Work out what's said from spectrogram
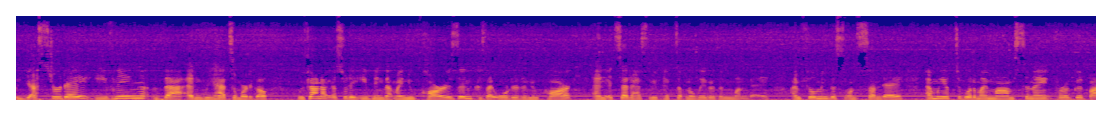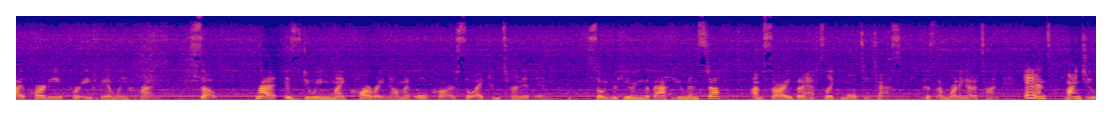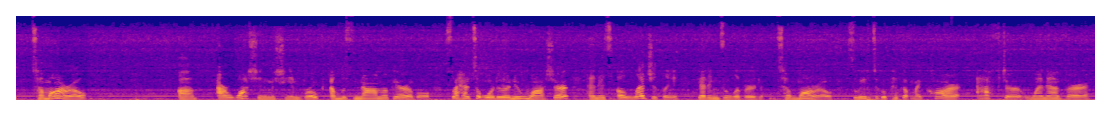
yesterday evening that, and we had somewhere to go. We found out yesterday evening that my new car is in because I ordered a new car and it said it has to be picked up no later than Monday. I'm filming this on Sunday and we have to go to my mom's tonight for a goodbye party for a family friend. So Brett is doing my car right now, my old car, so I can turn it in. So you're hearing the vacuum and stuff. I'm sorry, but I have to like multitask because I'm running out of time. And mind you, tomorrow um, our washing machine broke and was non-repairable. So I had to order a new washer and it's allegedly getting delivered tomorrow. So we have to go pick up my car after whenever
